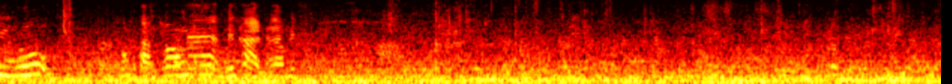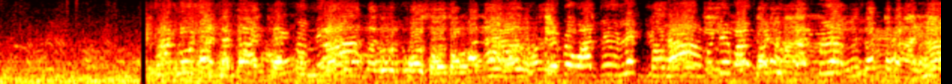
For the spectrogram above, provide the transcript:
ริงๆลูก สารพ่อแม่ไม่ถ่ายนะคะไม่ความรู้จักจะได้เล็กมันไม่ได้รัฐธรรมนูญคศ2560เมื่อวานคือเล่นกีฬาไม่ใช่มาบอลยุคการเมืองรัฐประหารเนี่ย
